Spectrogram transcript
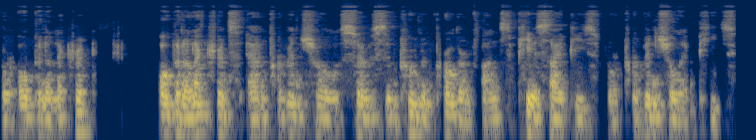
for open electorate, open electorates, and Provincial Service Improvement Program funds (PSIPs) for provincial MPs,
